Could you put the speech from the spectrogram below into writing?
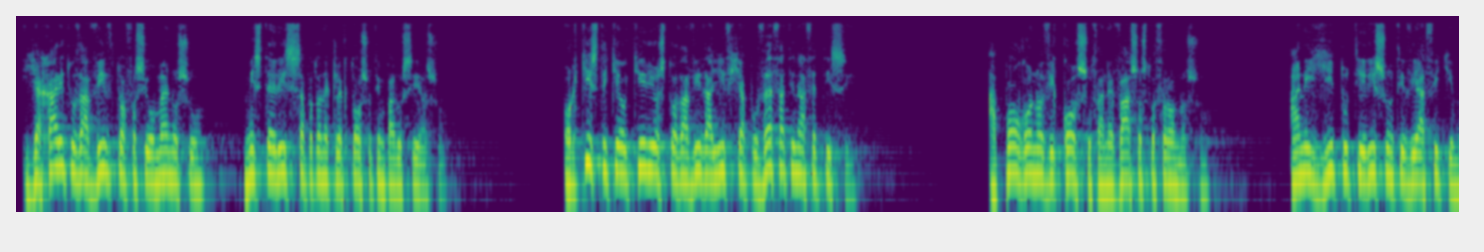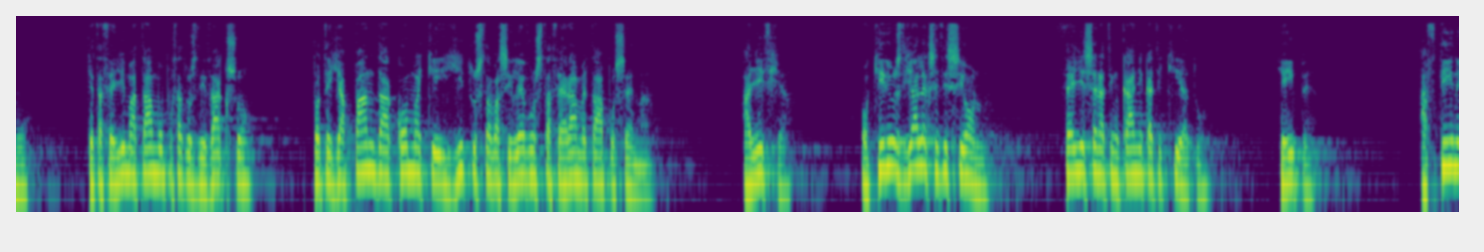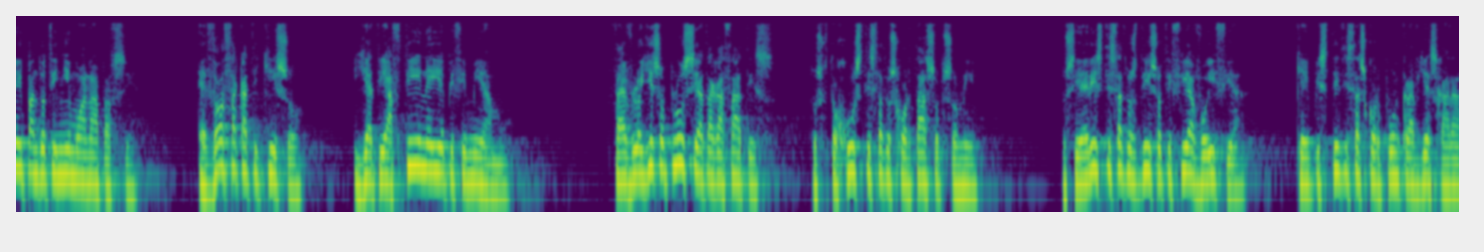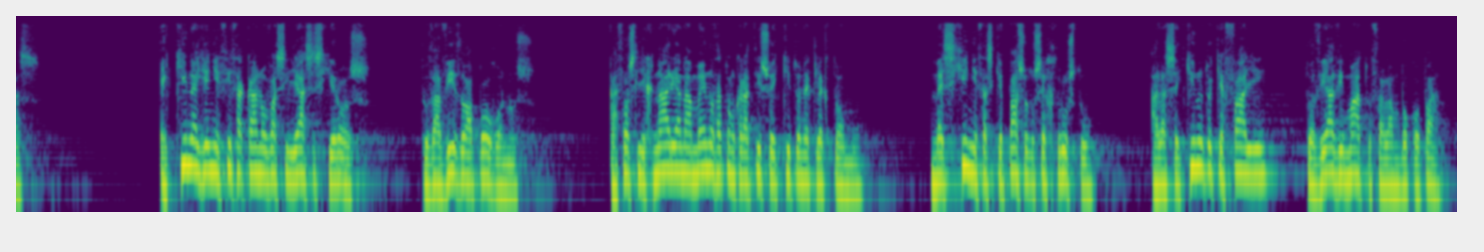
Για χάρη του Δαβίδ του αφοσιωμένου σου μη στερήσεις από τον εκλεκτό σου την παρουσία σου. Ορκίστηκε ο Κύριος το Δαβίδ αλήθεια που δεν θα την αθετήσει. Απόγονο δικό σου θα ανεβάσω στο θρόνο σου αν οι γη του τηρήσουν τη διαθήκη μου και τα θελήματά μου που θα τους διδάξω, τότε για πάντα ακόμα και οι γη τους θα βασιλεύουν σταθερά μετά από σένα. Αλήθεια, ο Κύριος διάλεξε τη Σιών, θέλησε να την κάνει κατοικία του και είπε «Αυτή είναι η παντοτινή μου ανάπαυση, εδώ θα κατοικήσω γιατί αυτή είναι η επιθυμία μου. Θα ευλογήσω πλούσια τα αγαθά της τους φτωχούς της θα τους χορτάσω ψωμί. Τους ιερείς της θα τους δείσω τη Θεία Βοήθεια και οι πιστοί της θα σκορπούν κραυγές χαράς. Εκεί να γεννηθεί θα κάνω βασιλιάς ισχυρός, του Δαβίδο απόγονος. Καθώς λιχνάρι αναμένω θα τον κρατήσω εκεί τον εκλεκτό μου. Με σχήνη θα σκεπάσω τους εχθρούς του, αλλά σε εκείνο το κεφάλι το διάδημά του θα λαμποκοπά.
